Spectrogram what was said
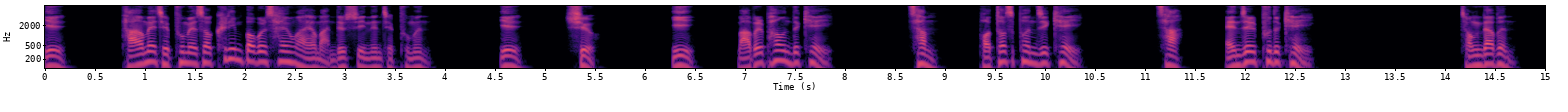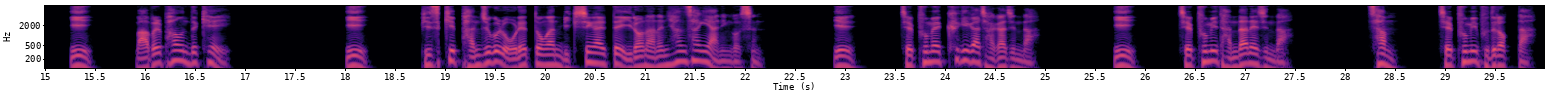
1. 다음의 제품에서 크림법을 사용하여 만들 수 있는 제품은 1. 슈 2. 마블 파운드 케이크 3. 버터 스펀지 케이크 4. 엔젤 푸드 케이크 정답은 2. 마블 파운드 케이크 2. 비스킷 반죽을 오랫동안 믹싱할 때 일어나는 현상이 아닌 것은 1. 제품의 크기가 작아진다. 2. 제품이 단단해진다. 3. 제품이 부드럽다.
